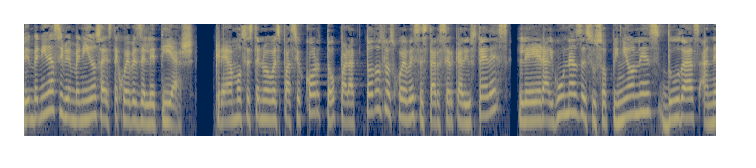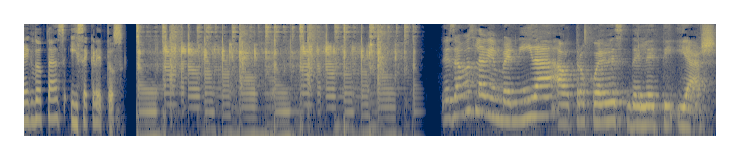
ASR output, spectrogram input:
Bienvenidas y bienvenidos a este jueves de Leti Ash. Creamos este nuevo espacio corto para todos los jueves estar cerca de ustedes, leer algunas de sus opiniones, dudas, anécdotas y secretos. Les damos la bienvenida a otro jueves de Leti y Ash.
